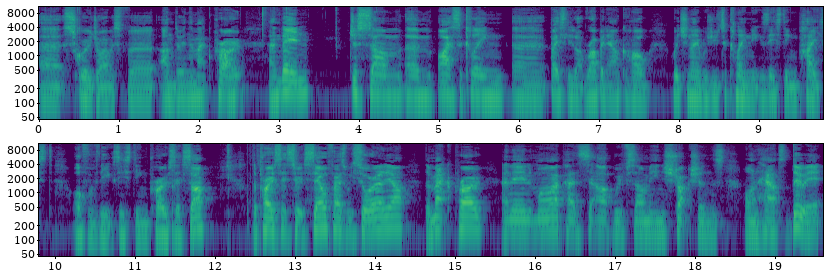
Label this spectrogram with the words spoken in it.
uh, screwdrivers for undoing the Mac Pro. And then just some um, isoclean, uh, basically like rubbing alcohol, which enables you to clean the existing paste off of the existing processor. The processor itself, as we saw earlier, the Mac Pro, and then my iPad set up with some instructions on how to do it,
